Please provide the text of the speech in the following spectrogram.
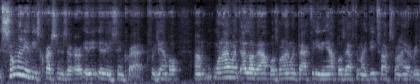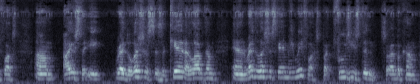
so many of these questions are, are idiosyncratic. For example, um, when I went, I love apples. When I went back to eating apples after my detox, when I had reflux, um, I used to eat Red Delicious as a kid. I loved them, and Red Delicious gave me reflux, but Fuji's didn't. So I've become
